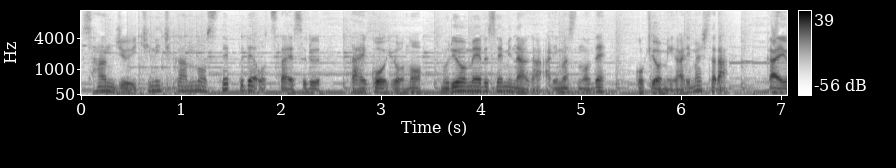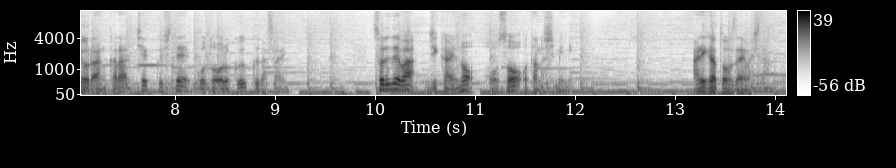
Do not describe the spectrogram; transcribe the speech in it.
31日間のステップでお伝えする大好評の無料メールセミナーがありますのでご興味がありましたら概要欄からチェックしてご登録ください。それでは次回の放送をお楽しみに。ありがとうございました。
